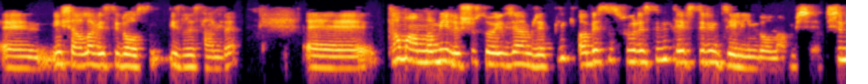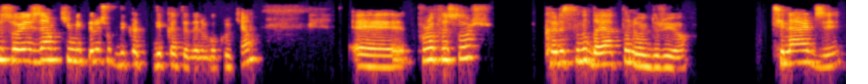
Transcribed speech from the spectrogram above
E, inşallah vesile olsun. İzlesen de. E, tam anlamıyla şu söyleyeceğim replik Abese suresinin tefsiri niteliğinde olan bir şey. Şimdi söyleyeceğim kimliklere çok dikkat, dikkat edelim okurken. E, profesör karısını dayaktan öldürüyor. Tinerci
